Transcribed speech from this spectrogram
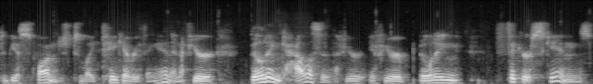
to be a sponge to like take everything in and if you're building calluses if you're if you're building thicker skins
